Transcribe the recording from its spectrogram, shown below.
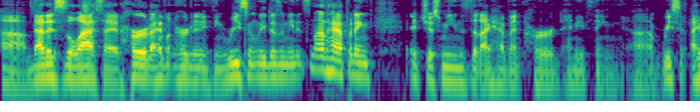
Um, that is the last I had heard. I haven't heard anything recently. Doesn't mean it's not happening. It just means that I haven't heard anything uh, recent. I,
